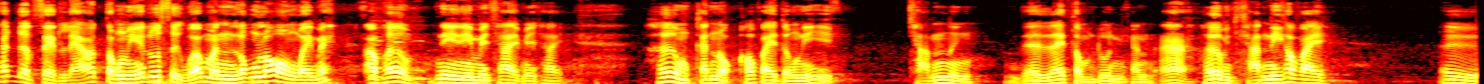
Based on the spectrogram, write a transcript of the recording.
ถ้าเกิดเสร็จแล้วตรงนี้รู้สึกว่ามันโล่งๆไปไหมเอาเพิ่ม นี่นี่ไม่ใช่ไม่ใช่ เพิ่มกระหนกเข้าไปตรงนี้อีก ชั้นหนึ่งจะได้สมดุลกัน อะเพิ่มชั้นนี้เข้าไป เออ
